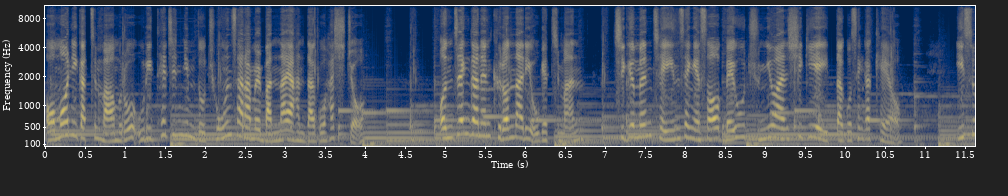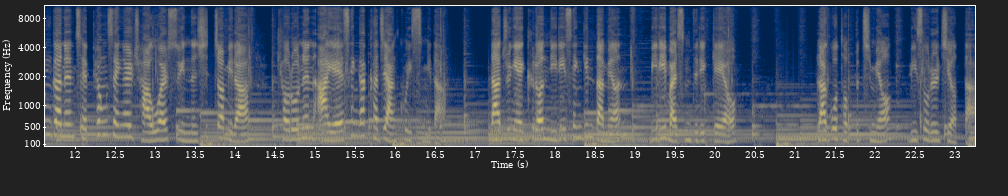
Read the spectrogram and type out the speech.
어머니 같은 마음으로 우리 태진님도 좋은 사람을 만나야 한다고 하시죠. 언젠가는 그런 날이 오겠지만 지금은 제 인생에서 매우 중요한 시기에 있다고 생각해요. 이 순간은 제 평생을 좌우할 수 있는 시점이라 결혼은 아예 생각하지 않고 있습니다. 나중에 그런 일이 생긴다면 미리 말씀드릴게요. 라고 덧붙이며 미소를 지었다.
